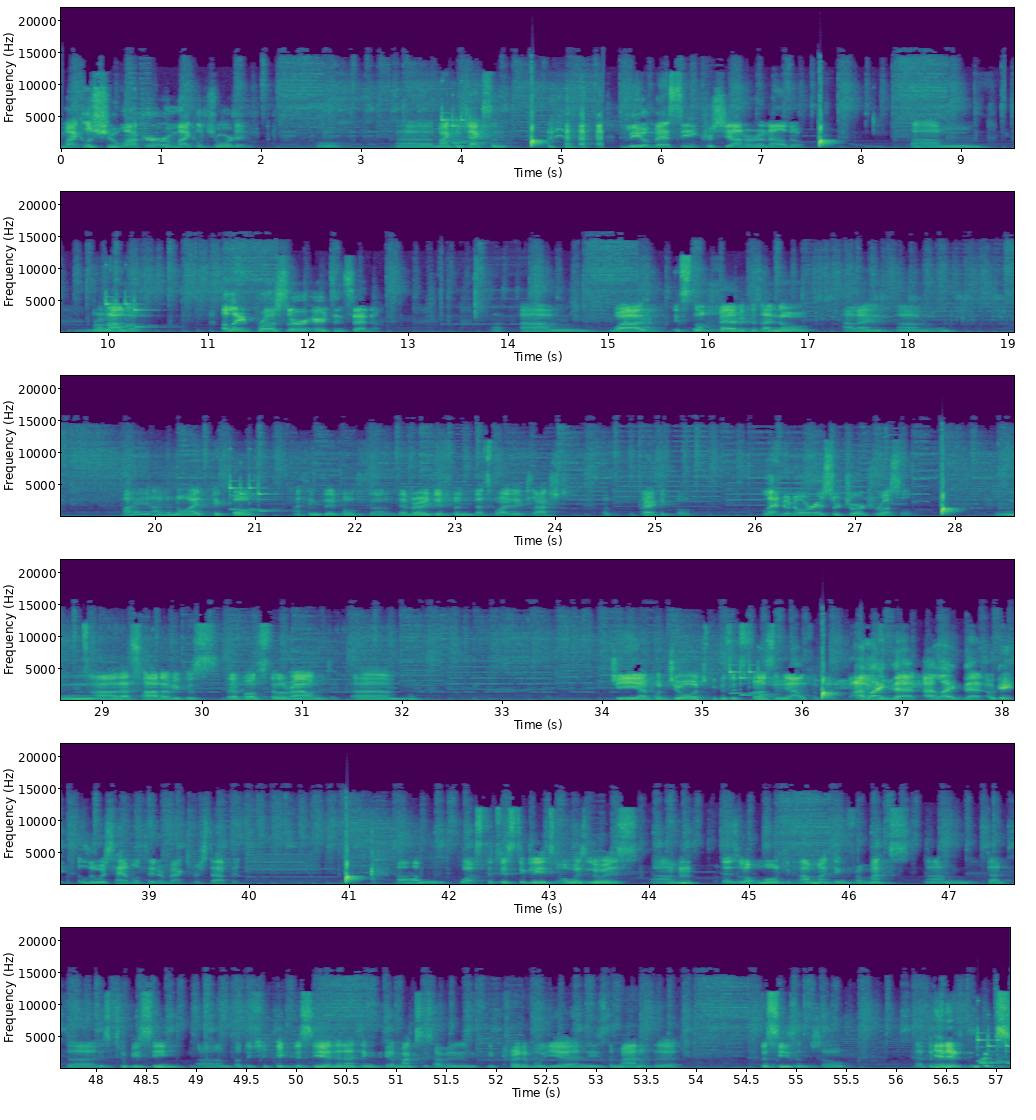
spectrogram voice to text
Michael Schumacher or Michael Jordan? Oh, uh, Michael Jackson. Leo Messi, Cristiano Ronaldo. Um, Ronaldo. Alain Prost or Ayrton Senna? Um, well, I, it's not fair because I know Alain. Um, I, I don't know. I'd pick both. I think they both uh, they're very different. That's why they clashed. But I Okay. pick both. Lando Norris or George Russell? Mm, uh, that's harder because they're both still around. Um, gee, I put George because it's first in the alphabet. I like that. I like that. Okay, Lewis Hamilton or Max Verstappen? Um, well, statistically, it's always Lewis. Um, Mhm. There's a lot more to come, I think, from Max. Um, that uh, is to be seen. Um, but if you pick this year, then I think uh, Max is having an incredible year, and he's the man of the the season. So, at the And minute, if- Max.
